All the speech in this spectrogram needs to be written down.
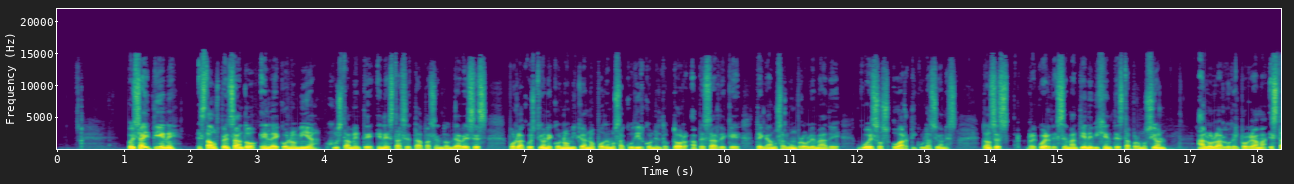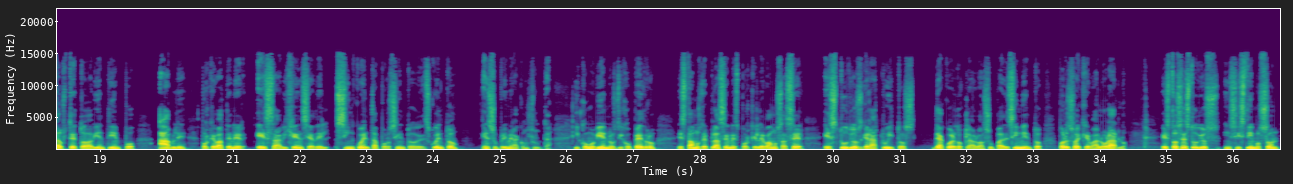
Pues ahí tiene estamos pensando en la economía justamente en estas etapas en donde a veces por la cuestión económica no podemos acudir con el doctor a pesar de que tengamos algún problema de huesos o articulaciones. Entonces, recuerde, se mantiene vigente esta promoción a lo largo del programa. Está usted todavía en tiempo, hable porque va a tener esa vigencia del 50% de descuento en su primera consulta. Y como bien nos dijo Pedro, estamos de plácemes porque le vamos a hacer estudios gratuitos de acuerdo, claro, a su padecimiento, por eso hay que valorarlo. Estos estudios, insistimos, son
